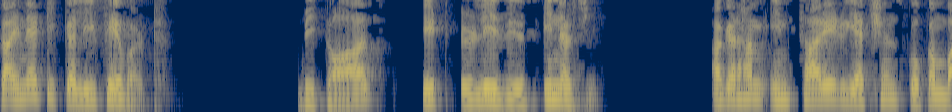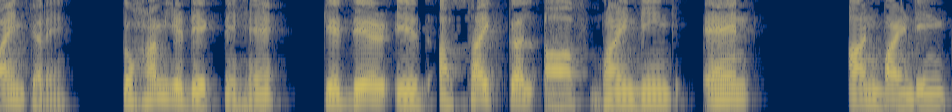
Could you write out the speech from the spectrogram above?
kinetically favored because it releases energy. अगर हम इन सारे रिएक्शंस को कंबाइन करें तो हम ये देखते हैं कि there is a cycle of binding and unbinding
